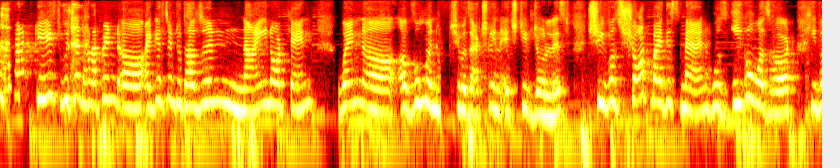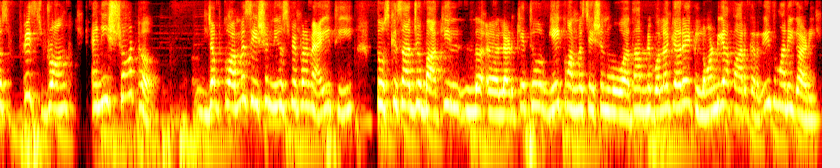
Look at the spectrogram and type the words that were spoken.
तो that case which had happened uh, i guess in 2009 or 10 when uh, a woman she was actually an ht journalist she was shot by this man whose ego was hurt he was pissed drunk and he shot her जब कॉन्वर्सेशन न्यूज़पेपर में आई थी तो उसके साथ जो बाकी लड़के थे, ये कॉन्वर्सेशन हुआ था। हमने बोला कि अरे, एक लॉन्डिया पार कर रही तुम्हारी गाड़ी।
